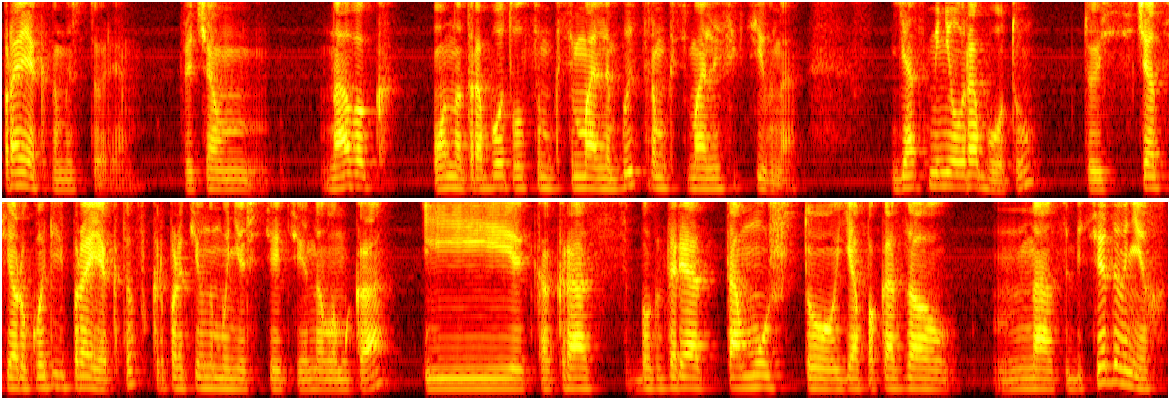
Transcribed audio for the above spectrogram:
проектным историям. Причем навык он отработался максимально быстро, максимально эффективно. Я сменил работу, то есть сейчас я руководитель проектов в корпоративном университете НЛМК, и как раз благодаря тому, что я показал на собеседованиях,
